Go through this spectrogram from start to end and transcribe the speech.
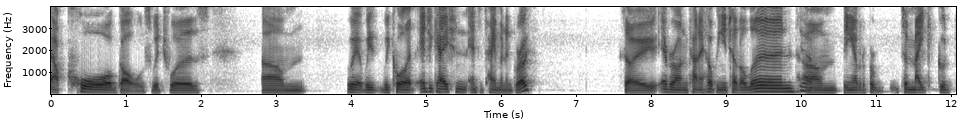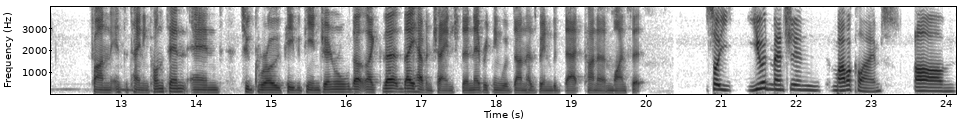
our core goals, which was, um, we we we call it education, entertainment, and growth. So everyone kind of helping each other learn, Yeah. um, being able to to make good, fun, entertaining content, and to grow PvP in general. That like that they haven't changed, and everything we've done has been with that kind of mindset. So you had mentioned Mama Climbs um,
